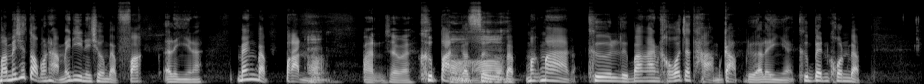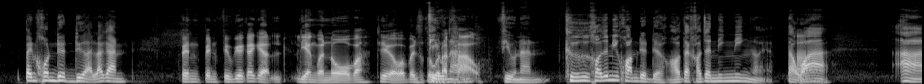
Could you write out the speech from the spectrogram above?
มันไม่ใช่ตอบคำถามไม่ดีในเชิงแบบ fuck อะไรเงี้ยนะแม่งแบบปั่นอะปั่นใช่ไหมคือปั่นกับอ๋อสื่อแบบมากๆอะคือหรือบางอันเขาก็จะถามกลับหรืออะไรเงี้ยคือเป็นคนแบบเป็นคนเดือดเดือดๆแล้วกัน เป็นเป็น feel ใกล้ๆกับเรียงกับโนปะที่แบบว่าเป็นสตูฟิลนักนั้นข่าวfeel นั้นคือคือเขาจะมีความเดือดเดือดๆของเขาแต่เขาจะนิ่งๆหน่อยแต่ว่า อ่า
